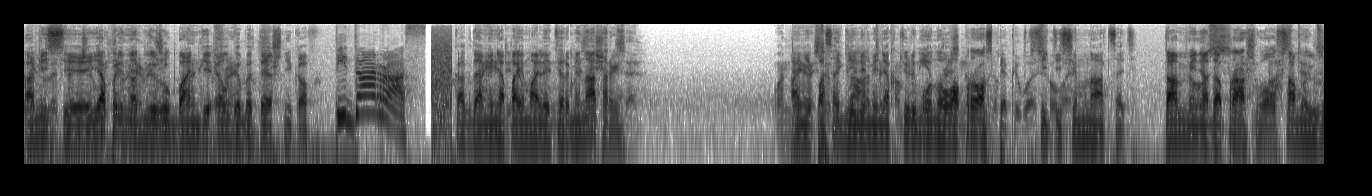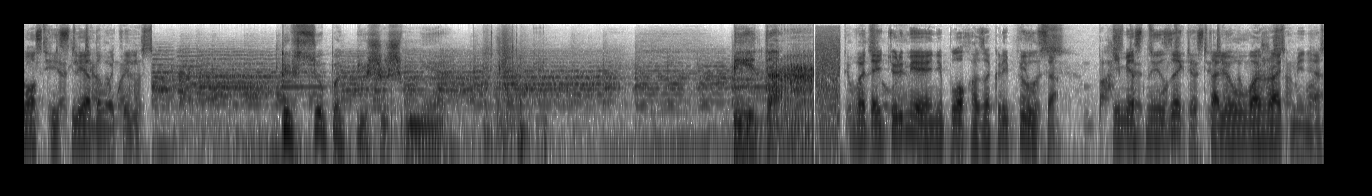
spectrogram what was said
А миссия, я принадлежу банде ЛГБТшников. Пидорас! Когда меня поймали терминаторы, они посадили меня в тюрьму Новопроспект в Сити 17. Там меня допрашивал самый жесткий следователь. Ты все подпишешь мне. Пидор. В этой тюрьме я неплохо закрепился. И местные зэки стали уважать меня.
